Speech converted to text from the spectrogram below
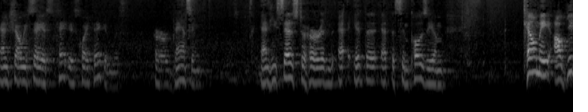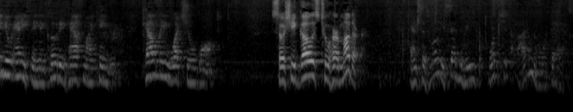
and, shall we say, is, ta- is quite taken with her dancing. And he says to her in, at, the, at the symposium, Tell me, I'll give you anything, including half my kingdom. Tell me what you want. So she goes to her mother and says, Well, he said to me, what should, I don't know what to ask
